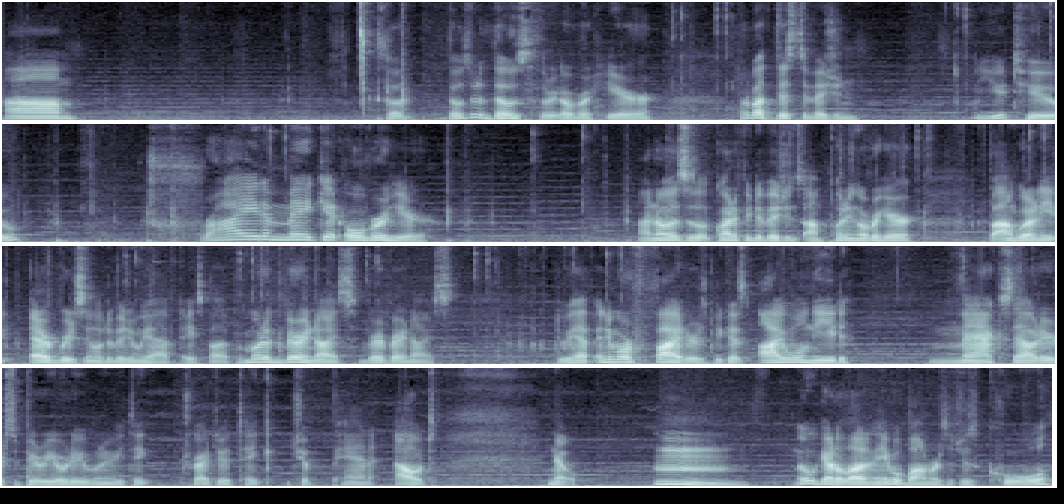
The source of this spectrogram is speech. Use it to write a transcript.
Um. So those are those three over here. What about this division? You two try to make it over here. I know there's quite a few divisions I'm putting over here, but I'm going to need every single division we have. Ace pilot promoted. Very nice. Very, very nice. Do we have any more fighters? Because I will need maxed out air superiority when we take try to take Japan out. No. Hmm. Oh, we got a lot of naval bombers, which is cool.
